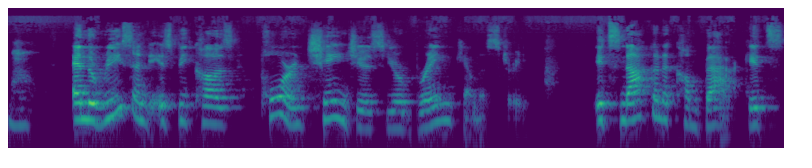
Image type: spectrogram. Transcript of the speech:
Wow. And the reason is because porn changes your brain chemistry. It's not going to come back. It's,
